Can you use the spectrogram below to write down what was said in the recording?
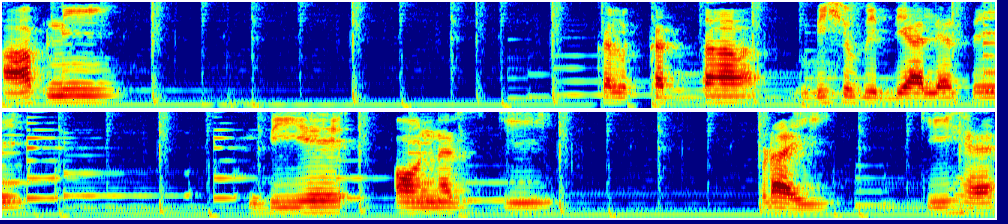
आपने कलकत्ता विश्वविद्यालय से बीए ऑनर्स की पढ़ाई की है।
